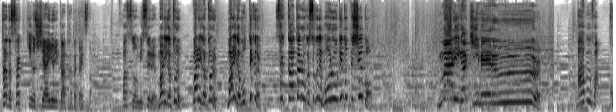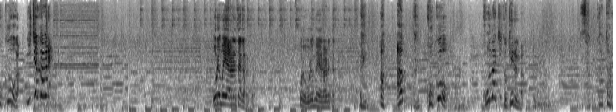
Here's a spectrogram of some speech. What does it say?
たださっきの試合よりか戦えてた。パスを見せる。マリが取る。マリが取る。マリが持ってく。サッカー太郎がそこでボールを受け取ってシュート。マリが決めるアブファ、国王が、2丁頑張れ俺もやられたから、これ。これ俺もやられたから。あ、あ、国王、コーナーキック蹴るんだ。サッカー太郎。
